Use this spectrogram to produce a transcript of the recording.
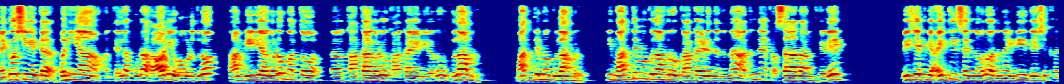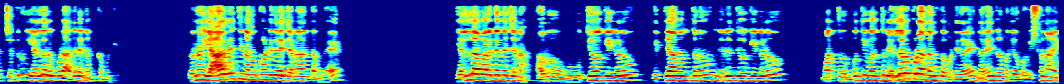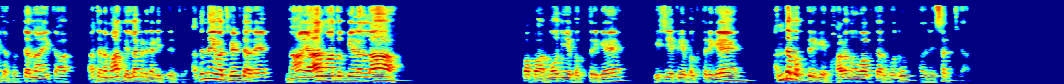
ನೆಗೋಷಿಯೇಟರ್ ಪನಿಯಾ ಅಂತೆಲ್ಲ ಕೂಡ ಹಾಡಿ ಹೊಗಳಿದ್ರು. ಆ ಮೀಡಿಯಾಗಳು ಮತ್ತು ಕಾಕಾಗಳು, ಕಾಕಾ ಹಿಡಿಯೋರು ಗುಲಾಮರು, ಮಾಧ್ಯಮ ಗುಲಾಮರು. ಈ ಮಾಧ್ಯಮ ಗುಲಾಮರು, ಕಾಕಾ ಹಿಡಿದ ಅದನ್ನೇ ಪ್ರಸಾದ ಅಂತ ಹೇಳಿ ಬಿಜೆಪಿ ಐ ಟಿ ಸೆಲ್ನವರು ಅದನ್ನ ಇಡೀ ದೇಶಕ್ಕೆ ಹಂಚಿದ್ರು. ಎಲ್ಲರೂ ಕೂಡ ಅದನ್ನೇ ನಂಬ್ಕೊಂಡ್ಬಿಟ್ರು. ಅದನ್ನ ಯಾವ ರೀತಿ ನಂಬ್ಕೊಂಡಿದ್ದಾರೆ ಜನ ಅಂತಂದ್ರೆ, ಎಲ್ಲ ವರ್ಗದ ಜನ, ಅವರು ಉದ್ಯೋಗಿಗಳು, ವಿದ್ಯಾವಂತರು, ನಿರುದ್ಯೋಗಿಗಳು ಮತ್ತು ಬುದ್ಧಿವಂತರು ಎಲ್ಲರೂ ಕೂಡ ನಂಬ್ಕೊಂಡ್ಬಿಟ್ಟಿದ್ದಾರೆ. ನರೇಂದ್ರ ಮೋದಿ ಒಬ್ಬ ವಿಶ್ವ ನಾಯಕ, ದೊಡ್ಡ ನಾಯಕ, ಆತನ ಮಾತು ಎಲ್ಲ ಕಡೆ ನಡೀತಿರ್ತಾರೆ ಅದನ್ನೇ ಇವತ್ತು ಹೇಳ್ತಾ ಇದ್ರೆ. ನಾನ್ ಯಾರ ಮಾತು ಕೇಳಲ್ಲ. ಪಾಪ ಮೋದಿಯ ಭಕ್ತರಿಗೆ ಬಿಜೆಪಿಯ ಭಕ್ತರಿಗೆ ಅಂಧ ಭಕ್ತರಿಗೆ ಬಹಳ ನೋವಾಗ್ತಾ ಇರ್ಬೋದು, ಆದರೆ ಸತ್ಯ.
